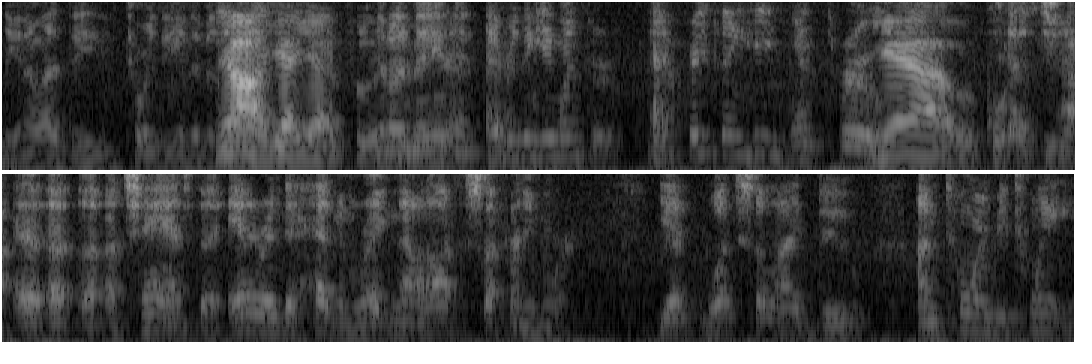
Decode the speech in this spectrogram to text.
you know, at the toward the end of his Mm-hmm. Yeah. life. Yeah. Yeah. You know what I mean? yeah. And everything he went through. Yeah. Everything he went through. Yeah. Of He's course. got a, yeah. chi- a, a, a chance to enter into heaven right now. I don't have to suffer anymore. Yet, what shall I do? I'm torn between.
